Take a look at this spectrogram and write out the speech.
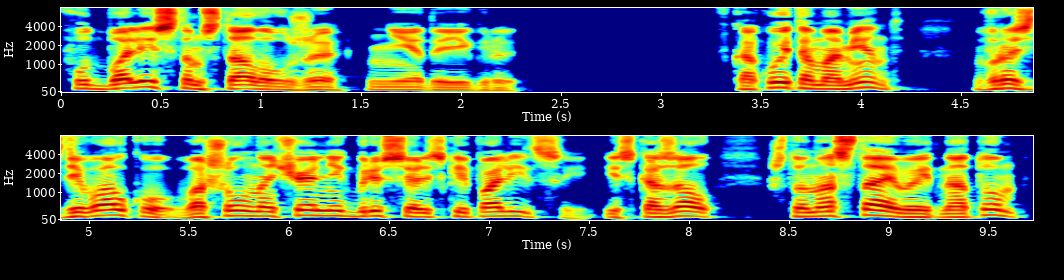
футболистам стало уже не до игры. В какой-то момент в раздевалку вошел начальник брюссельской полиции и сказал, что настаивает на том,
